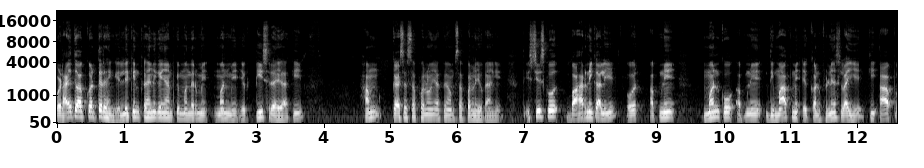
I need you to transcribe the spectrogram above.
पढ़ाई तो आप करते रहेंगे, लेकिन कहीं ना कहीं आपके मंदिर में, मन में एक टीस रहेगा कि हम कैसे सफल हों या फिर हम सफल नहीं हो पाएँगे। तो इस चीज़ को बाहर निकालिए और अपने मन को, अपने दिमाग में एक कॉन्फिडेंस लाइए कि आप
